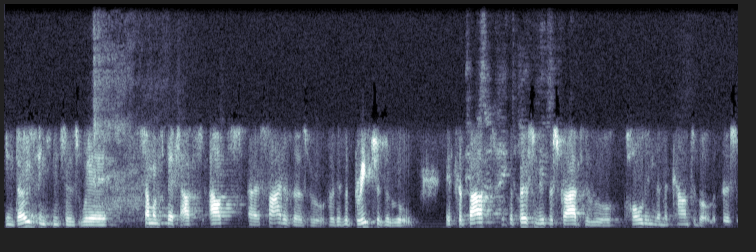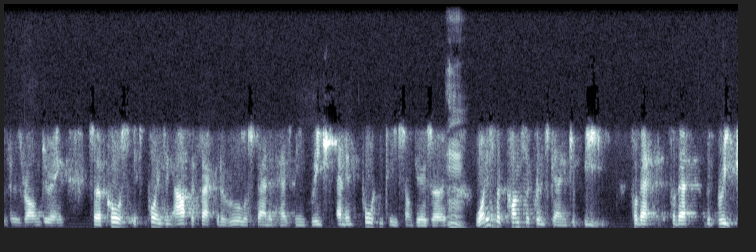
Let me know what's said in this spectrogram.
in those instances where someone steps out, outside of those rules, or there's a breach of the rule. It's about the person who prescribes the rule holding them accountable, the person who is wrongdoing. So, of course, it's pointing out the fact that a rule or standard has been breached, and importantly, Songezo, mm. what is the consequence going to be for that for that the breach,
